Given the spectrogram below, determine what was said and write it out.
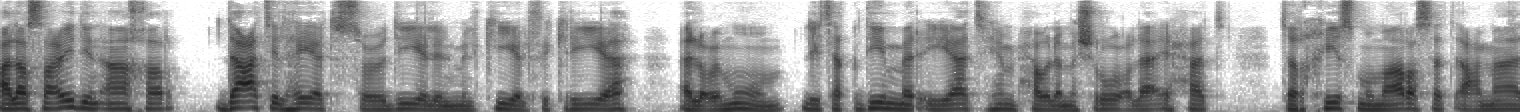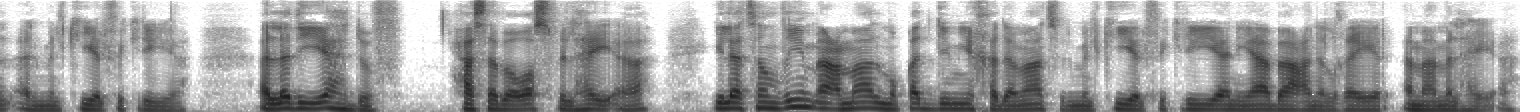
على صعيد آخر دعت الهيئة السعودية للملكية الفكرية العموم لتقديم مرئياتهم حول مشروع لائحة ترخيص ممارسة أعمال الملكية الفكرية الذي يهدف حسب وصف الهيئة إلى تنظيم أعمال مقدمي خدمات الملكية الفكرية نيابة عن الغير أمام الهيئة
